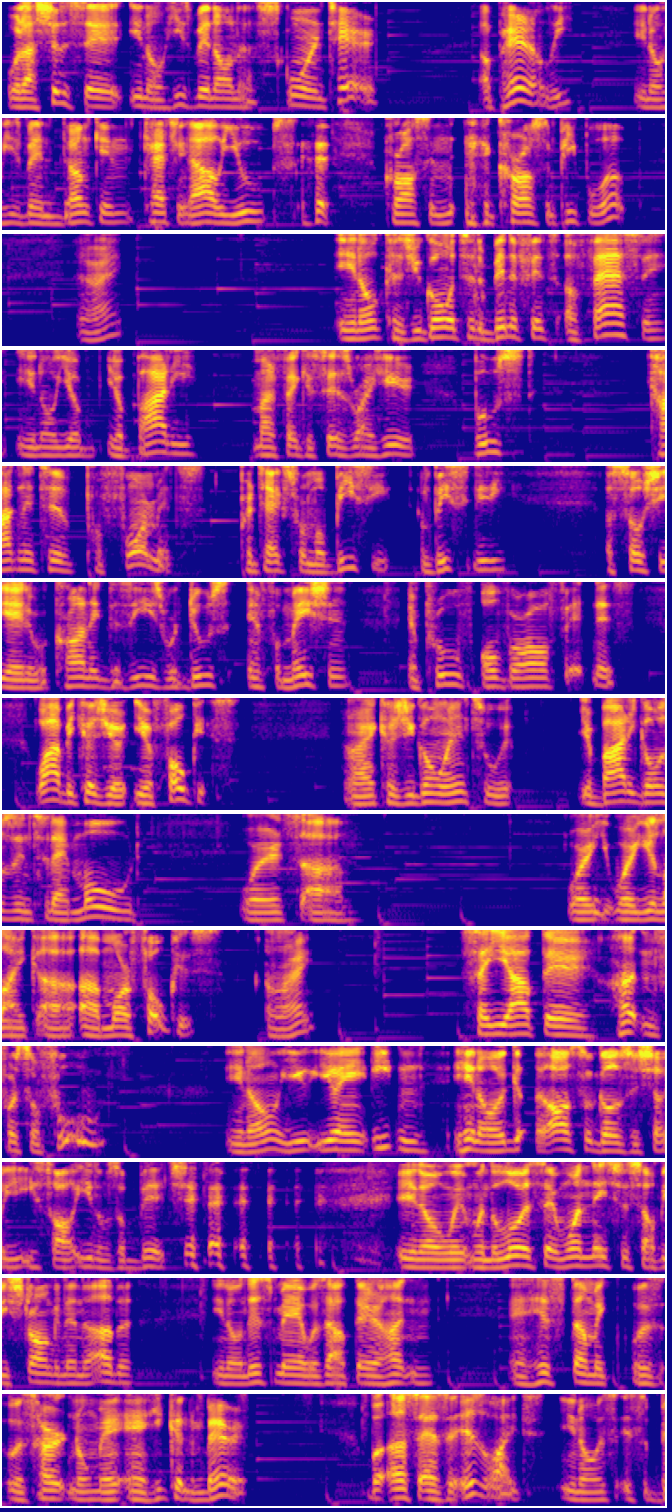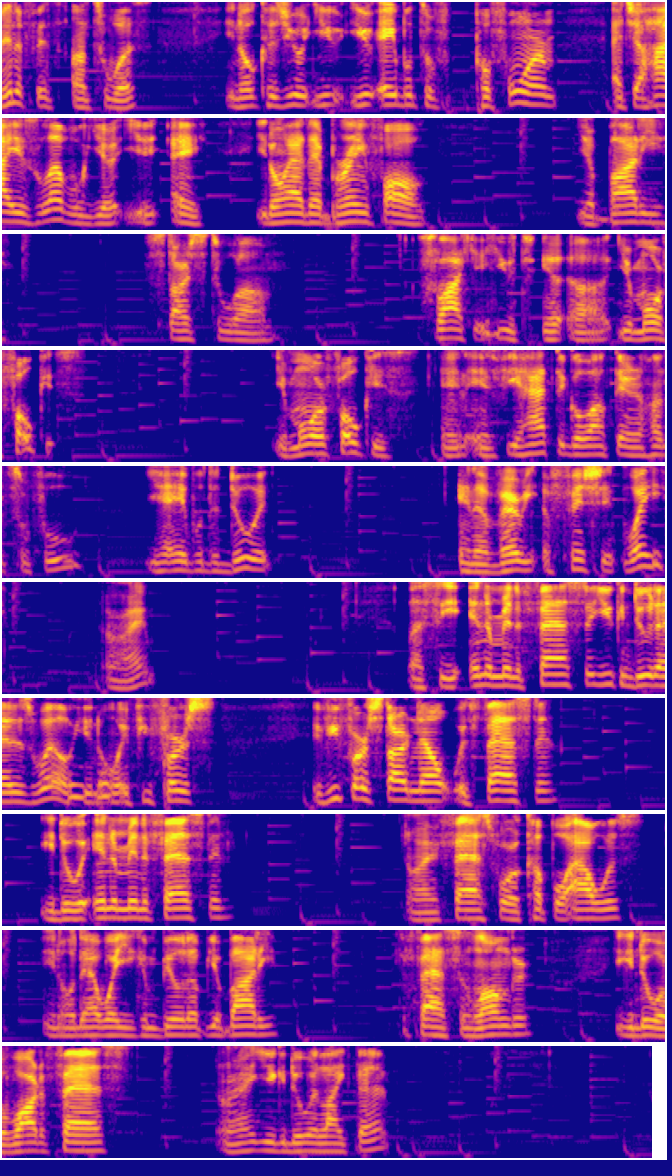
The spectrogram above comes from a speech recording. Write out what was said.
what I should have said, you know, he's been on a scoring tear. Apparently, you know, he's been dunking, catching alley oops, crossing crossing people up. All right. You know, because you go into the benefits of fasting, you know, your your body, matter of fact, it says right here, boost cognitive performance, protects from obesity, obesity associated with chronic disease, reduce inflammation, improve overall fitness. Why? Because you're you're focused. All right, because you go into it, your body goes into that mode where it's um where you where you're like uh, uh more focused. All right. Say you're out there hunting for some food. You know, you you ain't eating. You know, it also goes to show you Esau Edom's a bitch. You know, when, when the Lord said one nation shall be stronger than the other, you know, this man was out there hunting and his stomach was, was hurting him and, and he couldn't bear it. But us as the Israelites, you know, it's, it's a benefit unto us, you know, because you you you're able to perform at your highest level. You you hey, you don't have that brain fog. Your body starts to um slack you. You uh, you're more focused. You're more focused. And if you have to go out there and hunt some food, you're able to do it in a very efficient way. All right. Let's see, intermittent fasting, you can do that as well. You know, if you first if you first starting out with fasting, you do an intermittent fasting. All right, fast for a couple hours. You know, that way you can build up your body to fasting longer. You can do a water fast. All right, you can do it like that.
